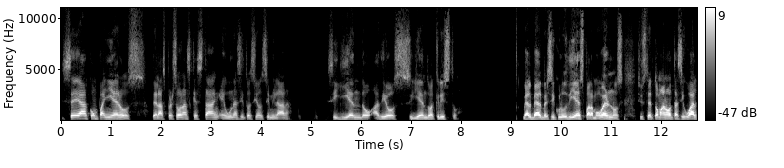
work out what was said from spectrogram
Sea compañeros de las personas que están en una situación similar, siguiendo a Dios, siguiendo a Cristo. Ve ve versículo 10 para movernos. Si usted toma notas igual,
